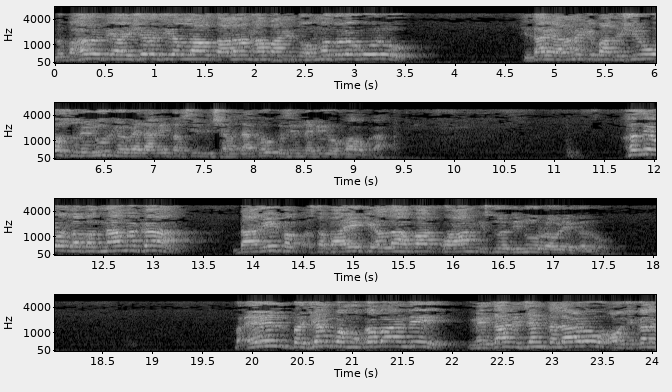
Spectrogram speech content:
نو په حضرت عائشه رضی الله تعالی عنها باندې تهمت لګولو چې دا یارانه کې پاتې شي او سورې نور کې ویلاغه تفصیل ان شاء الله کو کو ژوندۍ وفاو کا خزه ورله بدنامه کا داغه په صفای کې الله پاک قران کې سورته نور راولې غلو په ان په جنگ په موقع باندې میدان جنگ ته لاړو او چې کله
